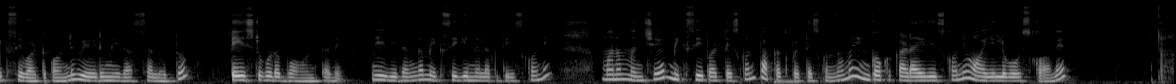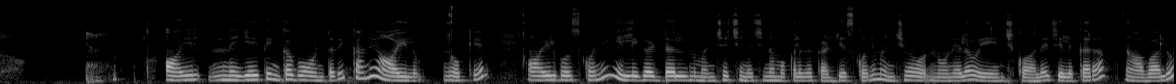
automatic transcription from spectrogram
మిక్సీ పట్టుకోండి. వేడి మీద అస్సలు వద్దు టేస్ట్ కూడా బాగుంటుంది. ఈ విధంగా మిక్సీ గిన్నెలకు తీసుకొని మనం మంచిగా మిక్సీ పట్టేసుకొని పక్కకు పెట్టేసుకుందాము. ఇంకొక కడాయి తీసుకొని ఆయిల్ పోసుకోవాలి. ఆయిల్ నెయ్యి అయితే ఇంకా బాగుంటుంది కానీ ఆయిల్ ఓకే. ఆయిల్ పోసుకొని ఎల్లిగడ్డలను మంచిగా చిన్న చిన్న ముక్కలుగా కట్ చేసుకొని మంచిగా నూనెలో వేయించుకోవాలి. జీలకర్ర ఆవాలు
